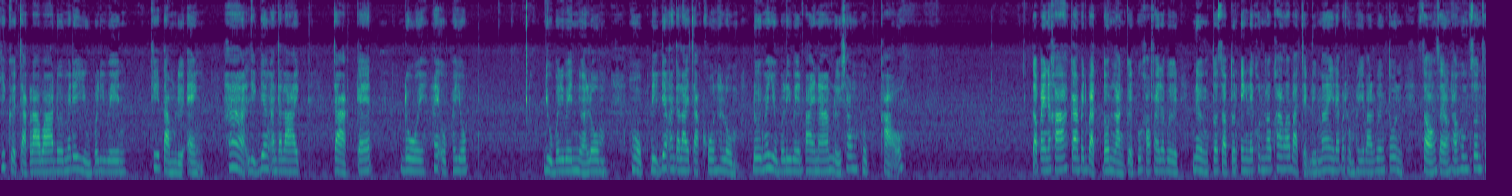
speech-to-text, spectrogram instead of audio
ที่เกิดจากลาวาโดยไม่ได้อยู่บริเวณ ที่ต่ำหรือแอ่ง 5. หลีกเลี่ยงอันตรายจากแก๊ส โดยให้อพยพ อยู่บริเวณเหนือลม 6. หลีกเลี่ยงอันตรายจากโคลนถล่ม โดยไม่อยู่บริเวณปลายน้ำหรือช่องหุบเขา ต่อไปนะคะ การปฏิบัติตนหลังเกิดภูเขาไฟระเบิด 1. ตรวจสอบตนเองและคนรอบข้างว่าบาดเจ็บหรือไม่ และปฐมพยาบาลเบื้องต้น 2. ใส่รองเท้าหุ้มส้นเส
